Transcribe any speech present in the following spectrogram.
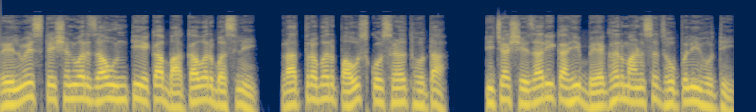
रेल्वे स्टेशनवर जाऊन ती एका बाकावर बसली. रात्रभर पाऊस कोसळत होता. तिच्या शेजारी काही बेघर माणसं झोपली होती.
